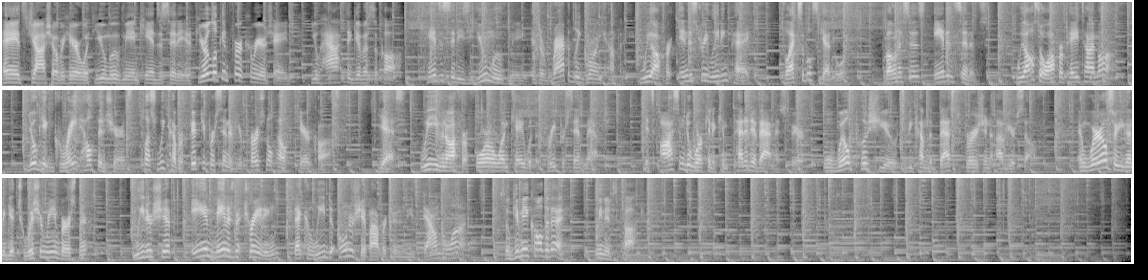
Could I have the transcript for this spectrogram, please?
Hey, it's Josh over here with You Move Me in Kansas City. If you're looking for a career change, you have to give us a call. Kansas City's You Move Me is a rapidly growing company. We offer industry leading pay, flexible schedules, bonuses, and incentives. We also offer paid time off. You'll get great health insurance, plus we cover 50% of your personal health care costs. Yes, we even offer a 401k with a 3% match. It's awesome to work in a competitive atmosphere we'll push you to become the best version of yourself. And where else are you going to get tuition reimbursement, leadership, and management training that can lead to ownership opportunities down the line? So give me a call today. We need to talk.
